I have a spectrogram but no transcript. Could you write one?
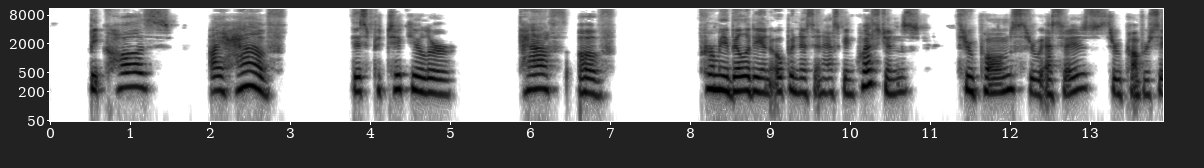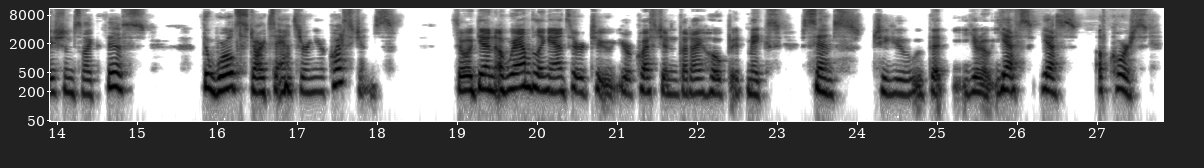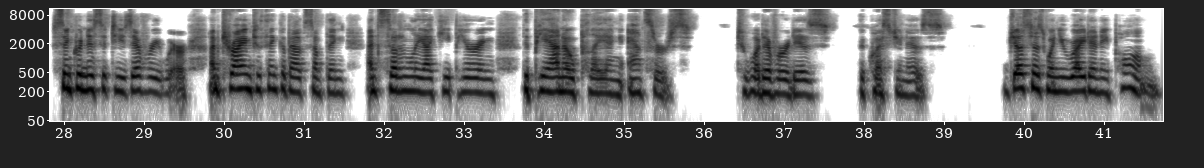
because I have this particular path of permeability and openness and asking questions through poems, through essays, through conversations like this, the world starts answering your questions. So again, a rambling answer to your question, but I hope it makes sense to you that, you know, yes, yes, of course, synchronicities everywhere. I'm trying to think about something and suddenly I keep hearing the piano playing answers to whatever it is the question is. Just as when you write any poem,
